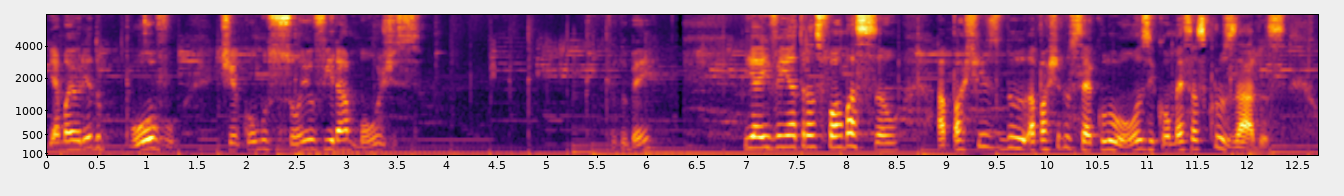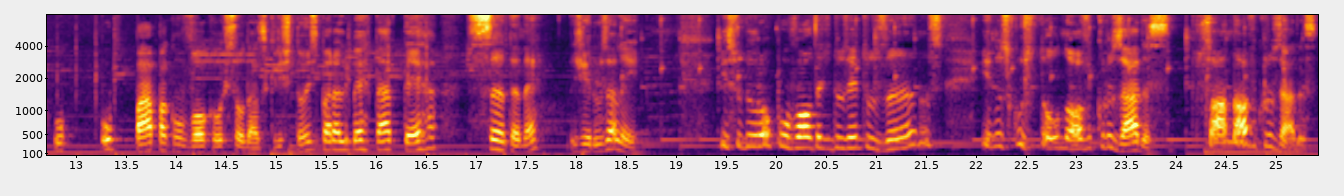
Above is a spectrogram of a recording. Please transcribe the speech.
e a maioria do povo tinha como sonho virar monges. Tudo bem? E aí vem a transformação. A partir do, a partir do século XI começam as cruzadas. O, o Papa convoca os soldados cristãos para libertar a terra santa, né? Jerusalém. Isso durou por volta de 200 anos e nos custou nove cruzadas, só nove cruzadas.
